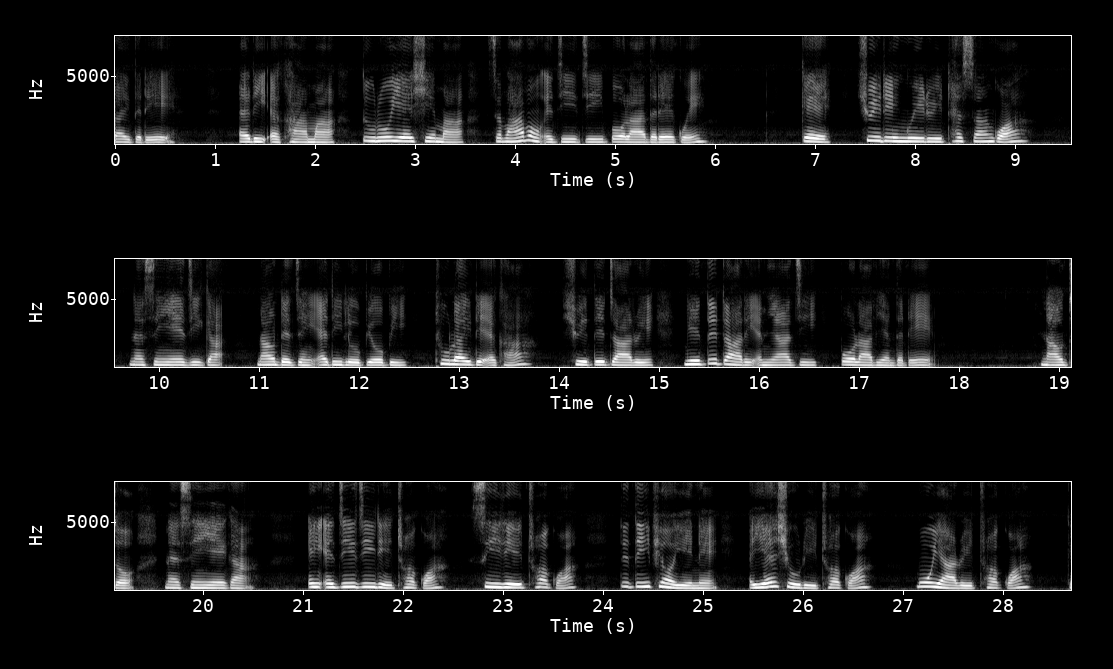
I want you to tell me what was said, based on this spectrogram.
လိုက်တဲ့အဲ့ဒီအခါမှာသူတို့ရဲ့ရှေ့မှာစပားပုံအကြီးကြီးပေါ်လာတဲ့ကွယ်ကဲရွှေတွေငွေတွေထက်ဆန်းကွာ နတ်စင်းရဲကြီးကနောက်တစ်ကြိမ်အဲ့ဒီလိုပြောပြီးထုလိုက်တဲ့အခါရွှေတစ်တာတွေငွေတစ်တာတွေအများကြီးပေါ်လာပြန်တဲ့နောက်တော့နတ်စင်းရဲကအိမ်အကြီးကြီးတွေထွက်ကွာစီတွေထွက်ကွာတစ်သီးဖြော်ရည်နဲ့အရက်ရှူတွေထွက်ကွာမှုရတွေထွက်ကွာက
